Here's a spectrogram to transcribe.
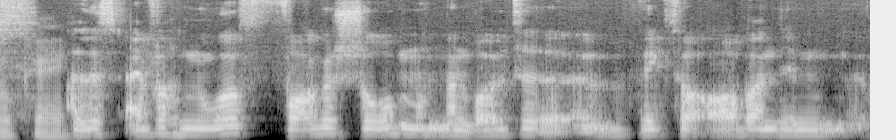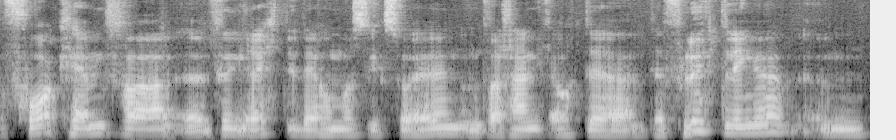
okay. alles einfach nur vorgeschoben und man wollte äh, Viktor Orban, den Vorkämpfer äh, für die Rechte der Homosexuellen und wahrscheinlich auch der, der Flüchtlinge, ähm,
